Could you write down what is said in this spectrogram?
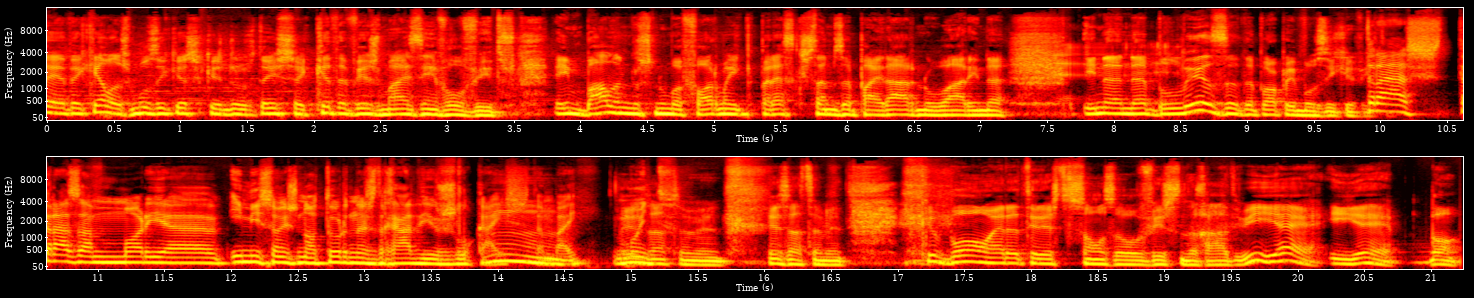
Esta é daquelas músicas que nos deixa cada vez mais envolvidos, embala-nos numa forma em que parece que estamos a pairar no ar e na, e na, na beleza da própria música. Victor. Traz, traz à memória emissões noturnas de rádios locais também. Muito. Exatamente, exatamente. Que bom era ter estes sons a ouvir-se na rádio. E é, e é. Bom,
